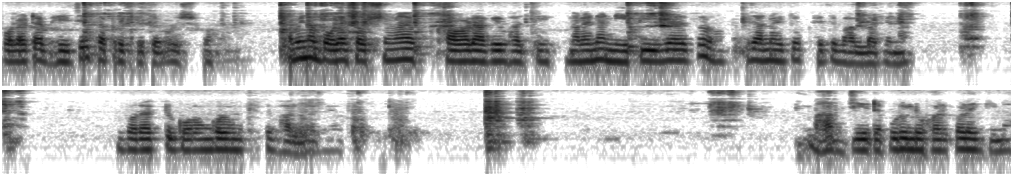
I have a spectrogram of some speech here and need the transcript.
বড়াটা ভেজে তারপরে খেতে বসবো। আমি না বড়া সবসময় খাওয়ার আগে ভাজি, নাহলে না নেতিয়ে যায় তো জানোই তো খেতে ভালো লাগে না। বড়া একটু গরম গরম খেতে ভালো লাগে। ভাবছি এটা পুরো লোহার করে কিনা।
